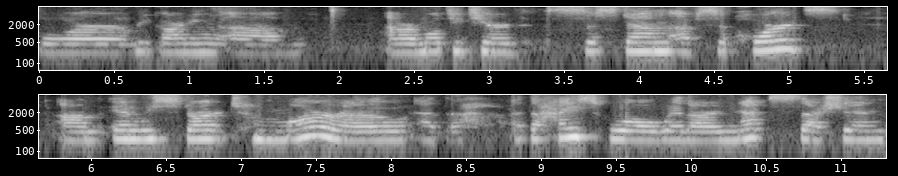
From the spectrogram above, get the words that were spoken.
for regarding um, our multi-tiered system of supports. Um, and we start tomorrow at the at the high school with our next session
